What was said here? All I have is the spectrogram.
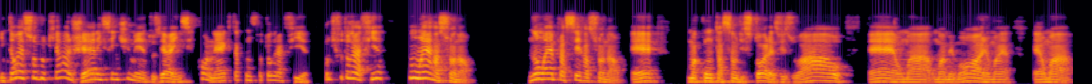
Então é sobre o que ela gera em sentimentos. E aí se conecta com fotografia. Porque fotografia não é racional. Não é para ser racional. É uma contação de histórias visual, é uma, uma memória, uma, é uma,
